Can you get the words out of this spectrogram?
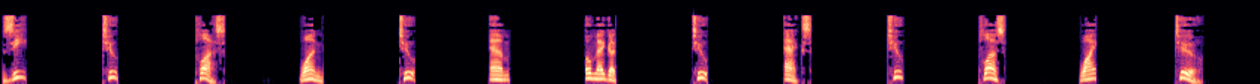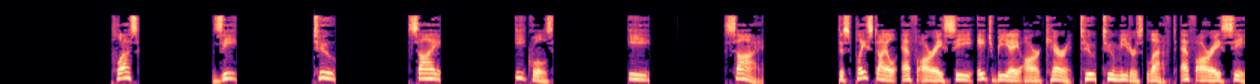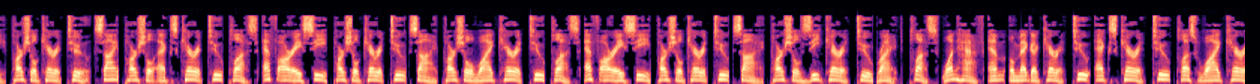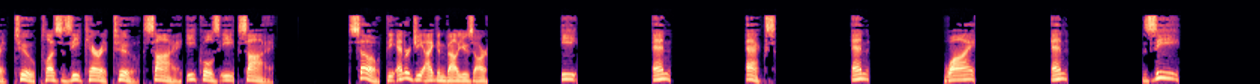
z 2 plus 1 2 m omega 2 x 2 plus y 2 plus z 2 psi equals e psi Display style frac hbar caret 2 2 meters left frac partial caret 2 psi partial x caret 2 plus frac partial caret 2 psi partial y caret 2 plus frac partial caret 2 psi partial z caret 2 right plus 1 half m omega caret 2 x caret 2 plus y caret 2 plus z caret 2 psi equals e psi. So the energy eigenvalues are e n x n y n z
